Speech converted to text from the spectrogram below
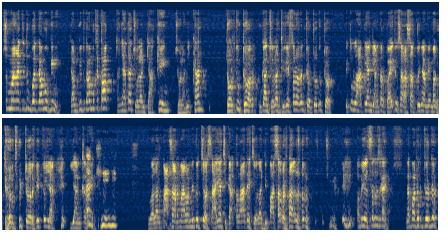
Semangat itu buat kamu gini. Dan begitu kamu ketok, ternyata jualan daging, jualan ikan, door to door. Bukan jualan di restoran, tapi door to door. Itu latihan yang terbaik, itu salah satunya memang door to door. Itu yang yang keren. Oke. Jualan pasar malam itu jos. Saya juga terlatih jualan di pasar malam. Tapi ya seru sekali. Nah pada waktu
